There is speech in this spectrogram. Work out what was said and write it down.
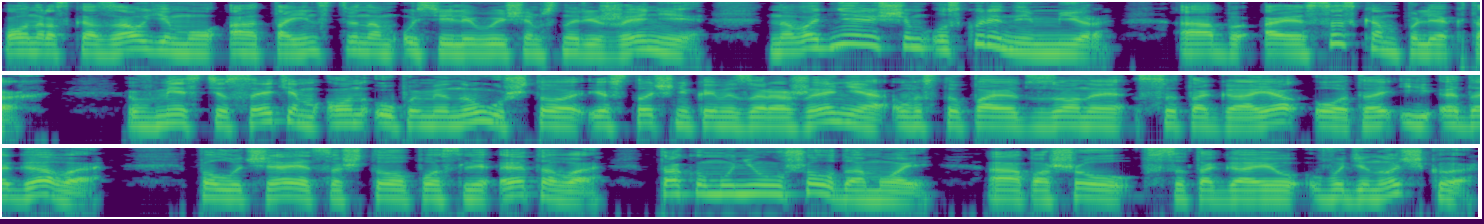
Он рассказал ему о таинственном усиливающем снаряжении, наводняющем ускоренный мир, об АСС-комплектах. Вместе с этим он упомянул, что источниками заражения выступают зоны Сатагая, Ота и Эдагава. Получается, что после этого Такому не ушел домой, а пошел в Сатагаю в одиночку?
